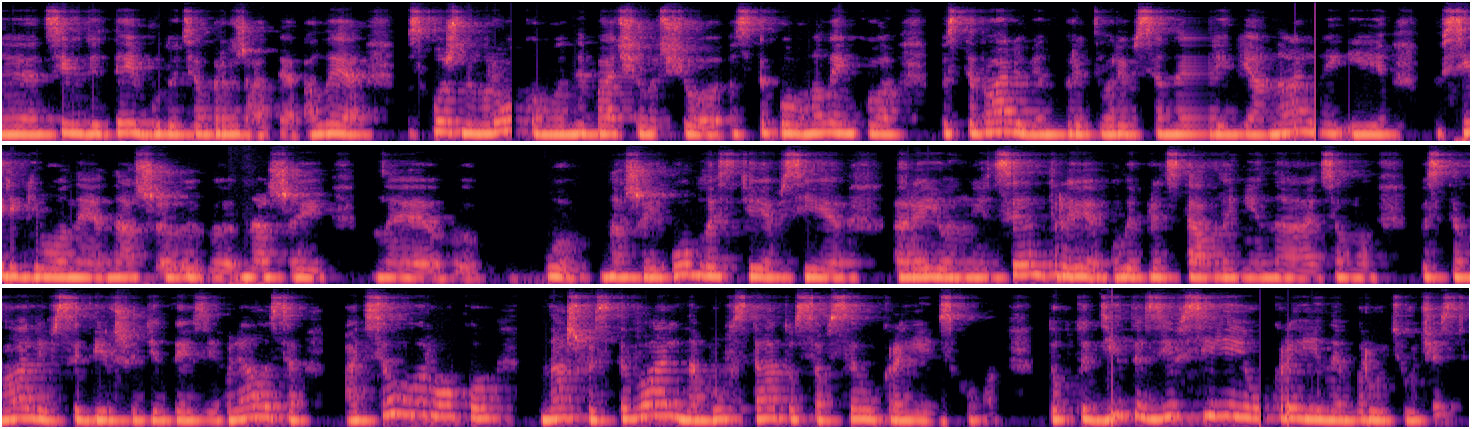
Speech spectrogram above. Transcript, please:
е, цих дітей будуть ображати. Але з кожним роком вони бачили, що з такого маленького фестивалю він перетворився на регіональний, і всі регіони наш, е, е, нашої, о- нашої області, всі районні центри були представлені на цьому фестивалі. Все більше дітей з'являлося. А цього року наш фестиваль набув статуса всеукраїнського. Тобто діти зі всієї України беруть участь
